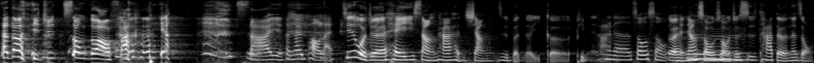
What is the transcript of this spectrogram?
他到底去送多少发票？傻眼，很爱跑来。其实我觉得黑上它很像日本的一个品牌，那个 SOSO，对，很像 SOSO，就是它的那种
